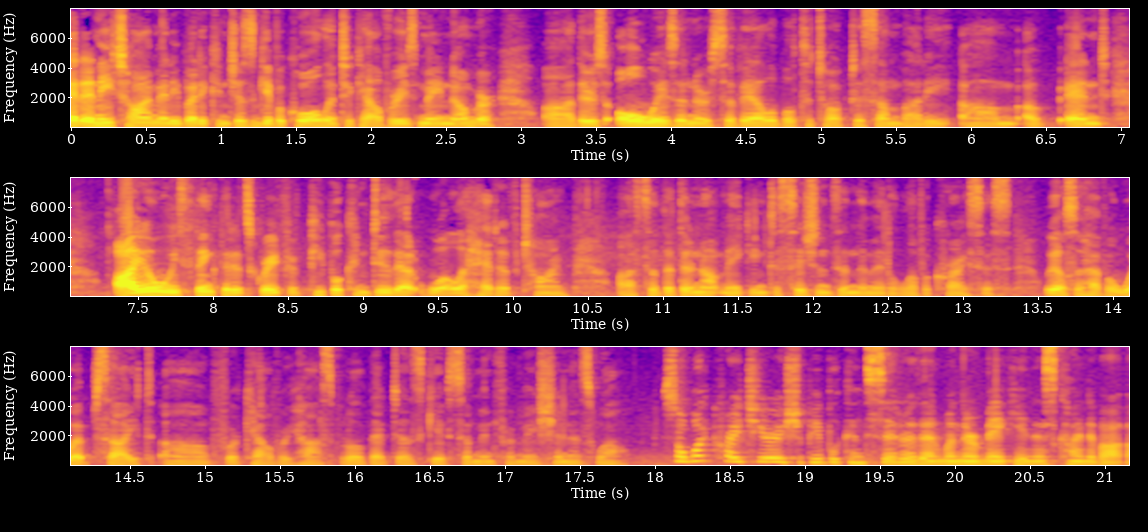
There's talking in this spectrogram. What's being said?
at any time, anybody can just give a call into Calvary's main number. Uh, there's always a nurse available to talk to somebody. Um, uh, and I always think that it's great if people can do that well ahead of time uh, so that they're not making decisions in the middle of a crisis. We also have a website uh, for Calvary Hospital that does give some information as well. So, what criteria should people consider then when they're making this kind of a,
